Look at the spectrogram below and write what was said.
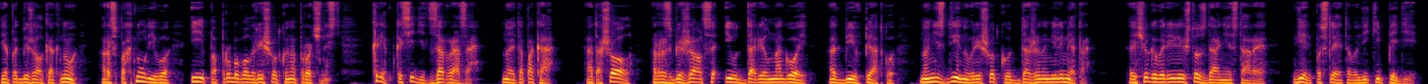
Я подбежал к окну, распахнул его и попробовал решетку на прочность. Крепко сидит, зараза. Но это пока. Отошел, разбежался и ударил ногой, отбив пятку, но не сдвинув решетку даже на миллиметр. А еще говорили, что здание старое. Верь после этого Википедии.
